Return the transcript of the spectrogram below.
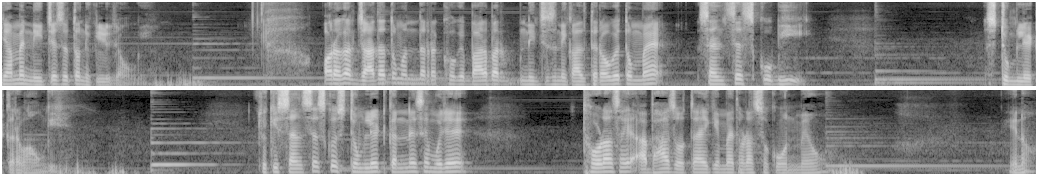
या मैं नीचे से तो निकली जाऊँगी। और अगर ज़्यादा तुम अंदर रखोगे बार बार नीचे से निकालते रहोगे तो मैं सेंसेस को भी स्टूमुलेट करवाऊँगी। क्योंकि सेंसेस को स्टूमुलेट करने से मुझे थोड़ा सा आभास होता है कि मैं थोड़ा सुकून में हूँ। यू नो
